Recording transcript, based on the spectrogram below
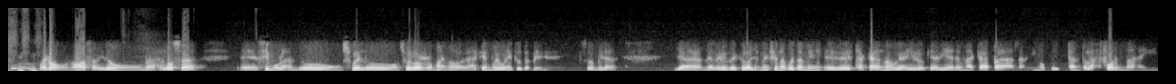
bueno, no, ha salido una losa eh, simulando un suelo, un suelo romano, la verdad es que es muy bonito también. Eso, mira, ya me alegro de que lo hayas mencionado, pues también he de destacar, ¿no? Que ahí lo que había era una capa también ocultando las formas y,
